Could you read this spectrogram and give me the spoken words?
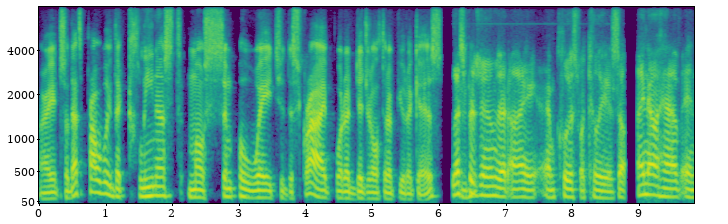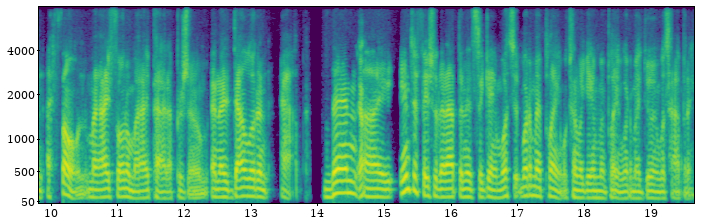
All right. So that's probably the cleanest, most simple way to describe what a digital therapeutic is. Let's mm-hmm. presume that I am clueless what Akili is. So I now have an iPhone, my iPhone or my iPad, I presume, and I download an app. Then yep. I interface with that app and it's a game. What's it? What am I playing? What kind of a game am I playing? What am I doing? What's happening?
